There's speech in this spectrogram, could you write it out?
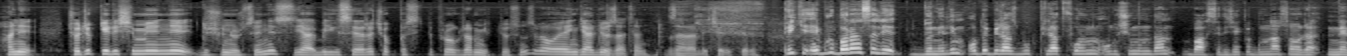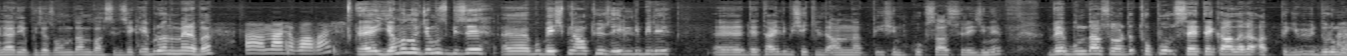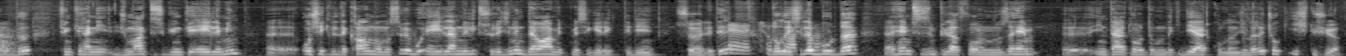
hani çocuk gelişimini düşünürseniz ya bilgisayara çok basit bir program yüklüyorsunuz ve o engelliyor zaten zararlı içerikleri. Peki Ebru Baransel'e dönelim. O da biraz bu platformun oluşumundan bahsedecek ve bundan sonra neler yapacağız ondan bahsedecek. Ebru Hanım merhaba. Aa, merhabalar. Ee, Yaman hocamız bize e, bu 5651'i e, detaylı bir şekilde anlattı işin hukuksal sürecini ve bundan sonra da topu STK'lara attı gibi bir durum oldu. Çünkü hani cumartesi günkü eylemin e, o şekilde kalmaması ve bu eylemlilik sürecinin devam etmesi gerektiğini söyledi. Evet, Dolayısıyla haklı. burada e, hem sizin platformunuza hem e, internet ortamındaki diğer kullanıcılara çok iş düşüyor.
